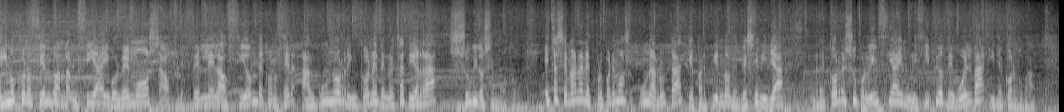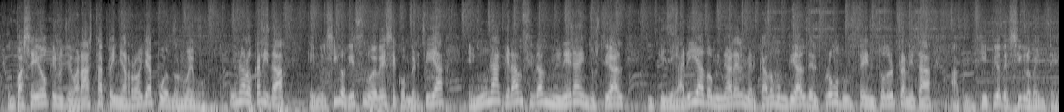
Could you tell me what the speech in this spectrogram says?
Seguimos conociendo Andalucía y volvemos a ofrecerle la opción de conocer algunos rincones de nuestra tierra subidos en moto. Esta semana les proponemos una ruta que partiendo desde Sevilla recorre su provincia y municipios de Huelva y de Córdoba. Un paseo que nos llevará hasta Peñarroya, Pueblo Nuevo, una localidad que en el siglo XIX se convertía en una gran ciudad minera e industrial y que llegaría a dominar el mercado mundial del plomo dulce en todo el planeta a principios del siglo XX.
